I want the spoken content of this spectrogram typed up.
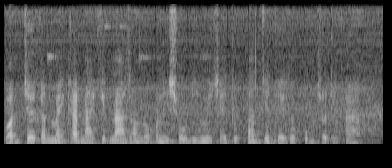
ก่อนเจอกันใหม่กันหน้าคลิปหน้าสำหรับวันนี้โชคดีมีชัยทุกท่านเช่นเคยครับผมสวัสดีครับ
